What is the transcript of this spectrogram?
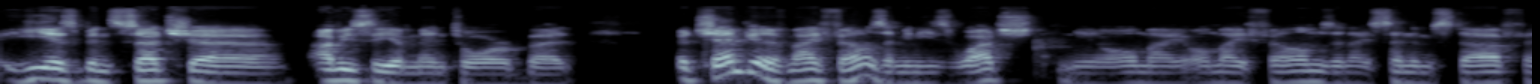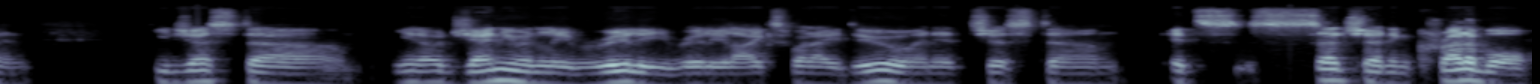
he has been such a obviously a mentor, but a champion of my films. I mean, he's watched, you know, all my all my films, and I send him stuff, and he just, um, you know, genuinely, really, really likes what I do, and it just, um, it's such an incredible,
